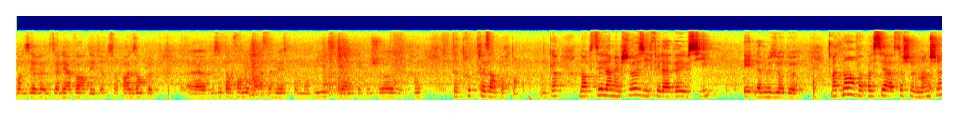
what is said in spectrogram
Vous allez avoir des versions, par exemple, euh, vous êtes informé par SMS pour mobile, s'il y a quelque chose, c'est un truc très important. Donc c'est la même chose, il fait la veille aussi et la mesure de Maintenant, on va passer à Social Mention.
